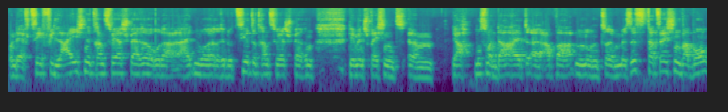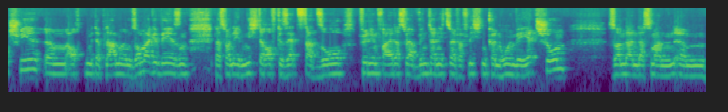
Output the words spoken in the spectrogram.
Und der FC vielleicht eine Transfersperre oder halt nur reduzierte Transfersperren. Dementsprechend ähm, ja, muss man da halt äh, abwarten. Und ähm, es ist tatsächlich ein Wabonspiel, ähm, auch mit der Planung im Sommer gewesen, dass man eben nicht darauf gesetzt hat, so für den Fall, dass wir ab Winter nichts mehr verpflichten können, holen wir jetzt schon sondern dass man ähm,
